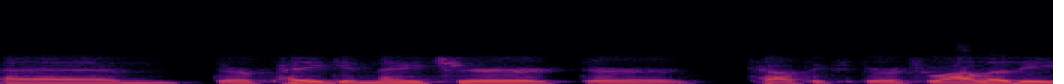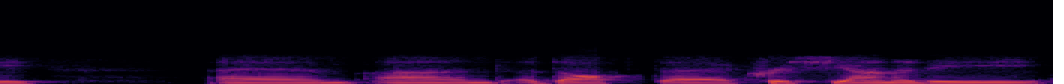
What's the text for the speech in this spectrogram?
um, their pagan nature, their Celtic spirituality, um, and adopt uh, Christianity,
